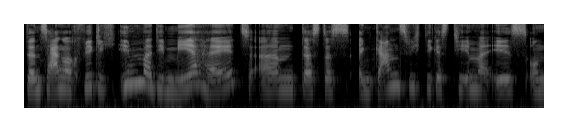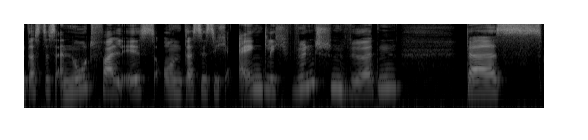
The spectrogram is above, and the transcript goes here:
dann sagen auch wirklich immer die Mehrheit, ähm, dass das ein ganz wichtiges Thema ist und dass das ein Notfall ist und dass sie sich eigentlich wünschen würden, dass,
